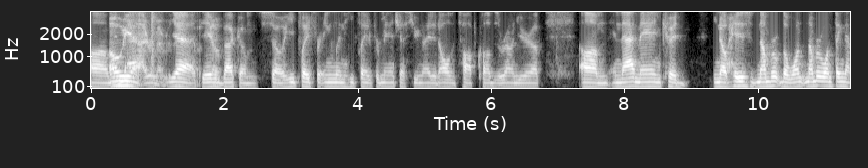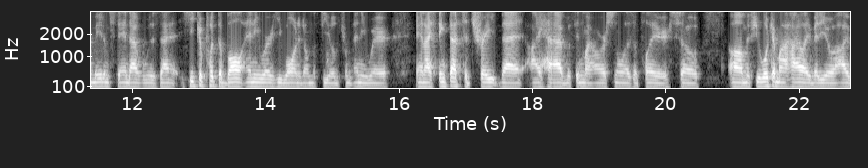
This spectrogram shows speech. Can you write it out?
Um, oh yeah, that, I remember. Yeah, David yep. Beckham. So he played for England. He played for Manchester United, all the top clubs around Europe. Um, and that man could, you know, his number the one number one thing that made him stand out was that he could put the ball anywhere he wanted on the field from anywhere. And I think that's a trait that I have within my arsenal as a player. So um, if you look at my highlight video, I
